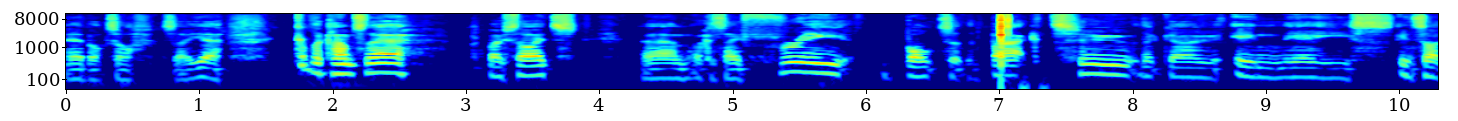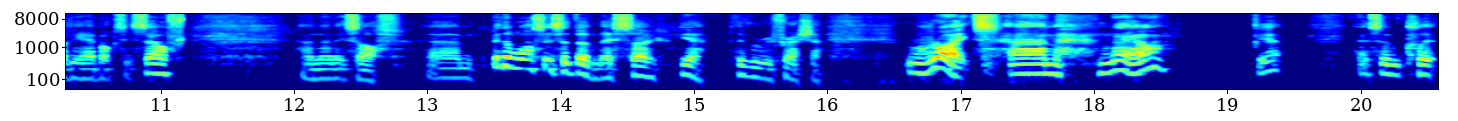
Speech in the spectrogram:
Airbox off. So yeah a couple of clamps there both sides. Um, like I say three bolts at the back, two that go in the inside the airbox itself, and then it's off. Um, been a while since I've done this, so yeah, bit of a refresher. Right, um, now, yeah, let's unclip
